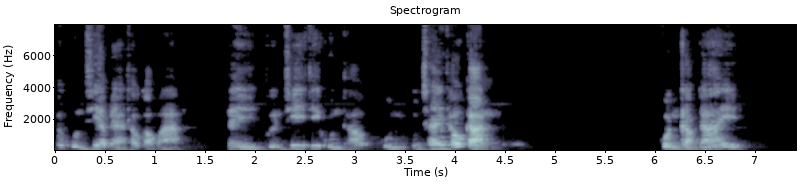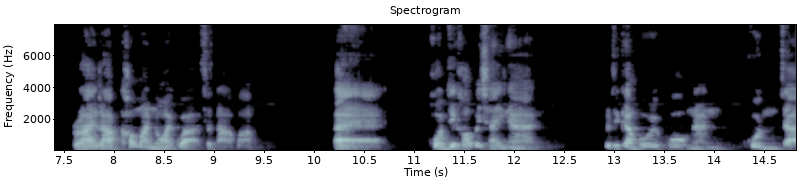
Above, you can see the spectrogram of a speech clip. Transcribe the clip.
ถ้าคุณเทียบเนี่ย เท่ากับว่าในพื้นที่ที่คุณเท่าคุณคุณใช้เท่ากัน คุณกลับได้รายรับเข้ามาน้อยกว่าสตาร์บัคแต่คนที่เข้าไปใช้งาน พฤติกรรมผู้บริโภคนั้น คุณจะ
